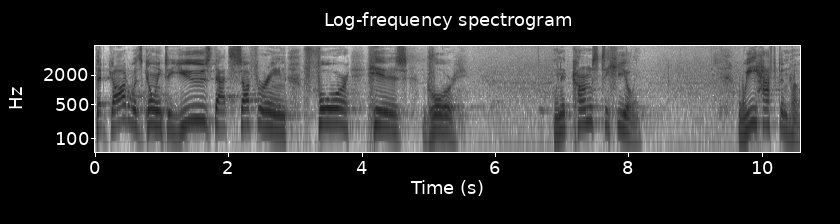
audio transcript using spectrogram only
that God was going to use that suffering for his glory. When it comes to healing, we have to know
